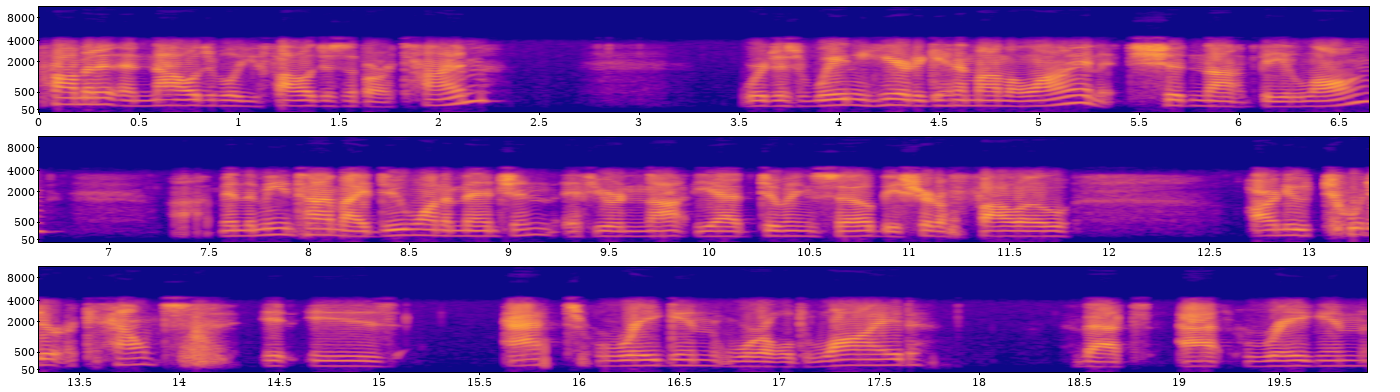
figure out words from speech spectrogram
prominent and knowledgeable ufologists of our time. We're just waiting here to get him on the line. It should not be long. Uh, in the meantime, I do want to mention if you're not yet doing so, be sure to follow our new Twitter account. It is at Reagan Worldwide. That's at Reagan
